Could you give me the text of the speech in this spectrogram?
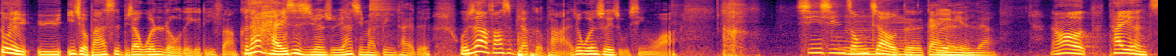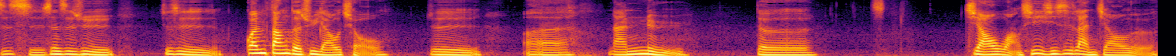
对于一九八四比较温柔的一个地方。可它还是极权主义，它其实蛮病态的。我觉得这样的方式比较可怕，就温水煮青蛙，新兴宗教的概念这样。然后他也很支持，甚至去就是官方的去要求，就是呃男女的交往，其实已经是滥交了，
